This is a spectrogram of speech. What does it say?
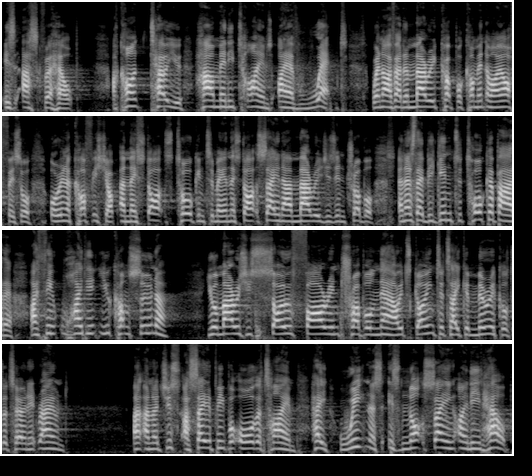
is ask for help. I can't tell you how many times I have wept when I've had a married couple come into my office or, or in a coffee shop and they start talking to me and they start saying our marriage is in trouble. And as they begin to talk about it, I think, why didn't you come sooner? Your marriage is so far in trouble now, it's going to take a miracle to turn it round. And I just, I say to people all the time hey, weakness is not saying I need help.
